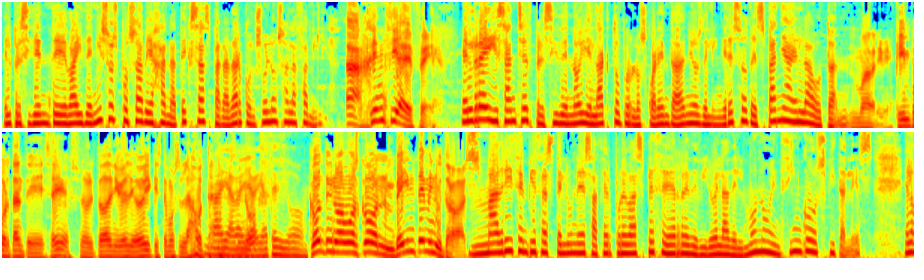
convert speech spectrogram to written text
El presidente Biden y su esposa viajan a Texas para dar consuelos a la familia. Agencia F. El rey Sánchez presiden hoy el acto por los 40 años del ingreso de España en la OTAN. Madre mía, qué importante es, ¿eh? sobre todo a nivel de hoy que estemos en la OTAN. Vaya, si vaya, no- ya te digo. Continuamos con 20 minutos. Madrid empieza este lunes a hacer pruebas PCR de viruela del mono en cinco hospitales. El,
